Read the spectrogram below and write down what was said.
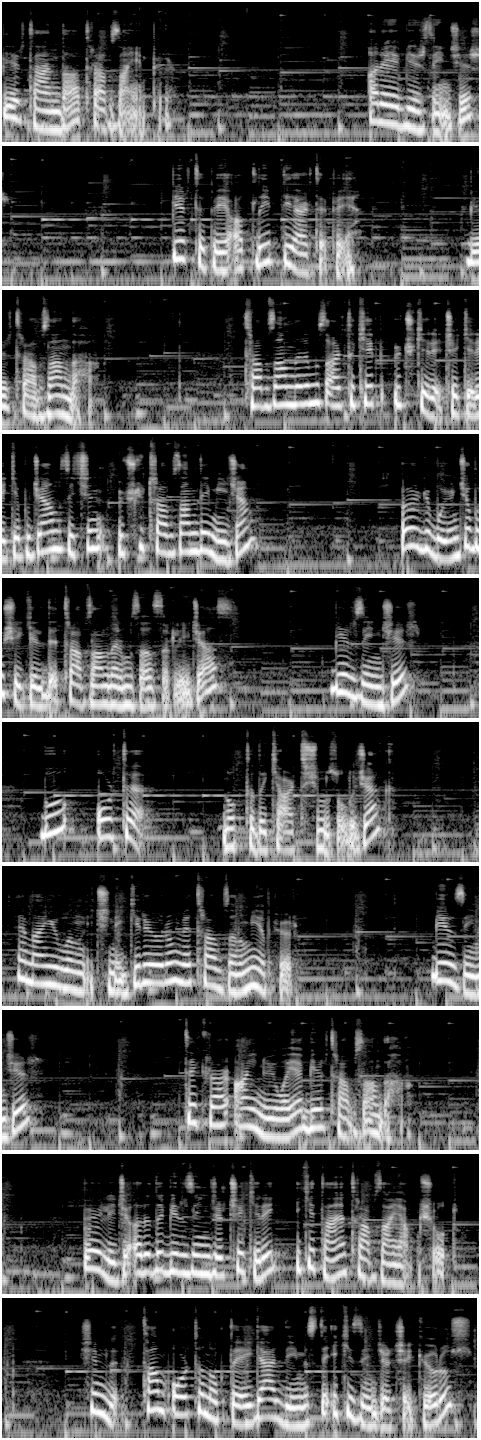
bir tane daha trabzan yapıyorum. Araya bir zincir. Bir tepeye atlayıp diğer tepeye. Bir trabzan daha. Trabzanlarımız artık hep 3 kere çekerek yapacağımız için üçlü trabzan demeyeceğim. Örgü boyunca bu şekilde trabzanlarımızı hazırlayacağız. Bir zincir. Bu orta noktadaki artışımız olacak. Hemen yuvanın içine giriyorum ve trabzanımı yapıyorum. Bir zincir. Tekrar aynı yuvaya bir trabzan daha. Böylece arada bir zincir çekerek iki tane trabzan yapmış oldum. Şimdi tam orta noktaya geldiğimizde iki zincir çekiyoruz.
